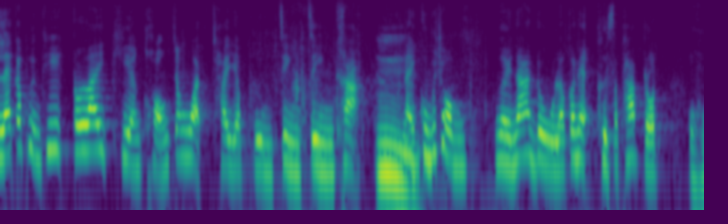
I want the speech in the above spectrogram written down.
และก็พื้นที่ใกล้เคียงของจังหวัดชัยภูมิจริง ๆ ค่ะอืมไหนคุณผู้ชมเงยหน้าดูแล้วก็เนี่ยคือสภาพรถ โอ้โห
